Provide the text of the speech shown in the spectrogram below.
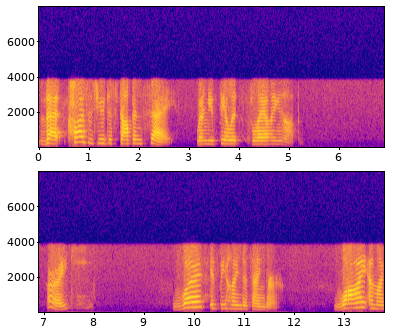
that causes you to stop and say when you feel it flailing up. All right. What is behind this anger? Why am I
